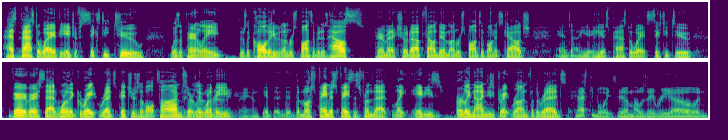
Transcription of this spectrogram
has passed away at the age of 62. Was apparently there's a call that he was unresponsive in his house. Paramedics showed up, found him unresponsive on his couch, and uh, he he has passed away at 62. Very very sad. One of the great Reds pitchers of all time. Certainly one of the yeah, the, the the most famous faces from that late 80s, early 90s great run for the Reds. Nasty Boys, him, Jose Rijo, and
